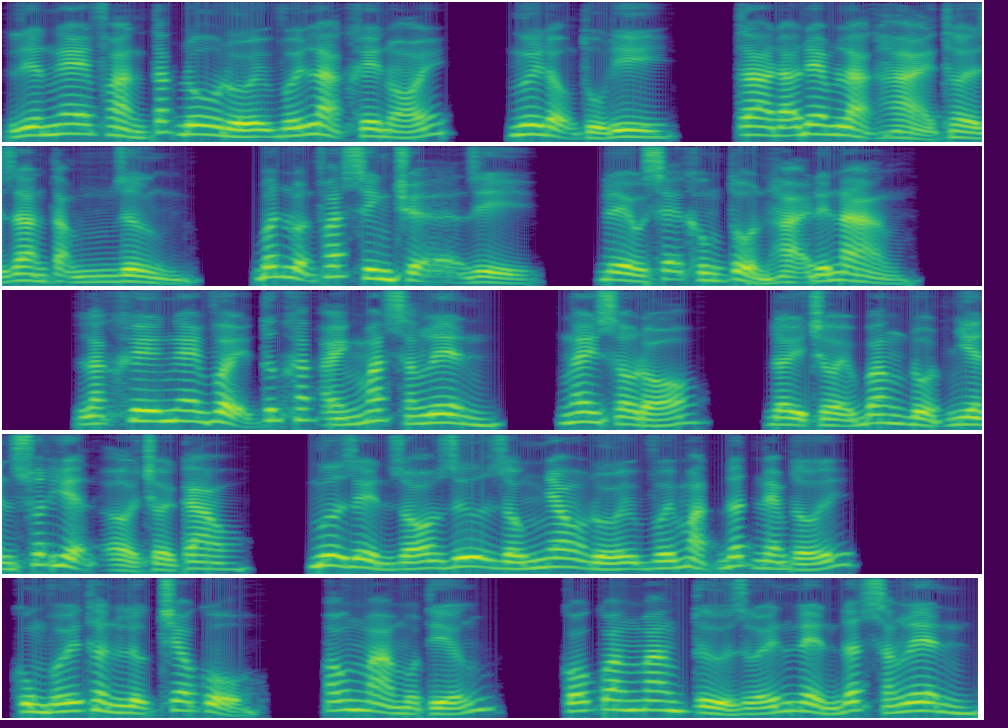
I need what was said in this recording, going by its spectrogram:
Liền nghe phản Tắc Đô đối với Lạc Khê nói, ngươi động thủ đi, ta đã đem Lạc Hải thời gian tạm dừng, bất luận phát sinh chuyện gì, đều sẽ không tổn hại đến nàng. Lạc Khê nghe vậy tức khắc ánh mắt sáng lên, ngay sau đó, đầy trời băng đột nhiên xuất hiện ở trời cao, mưa rền gió dữ giống nhau đối với mặt đất ném tới. Cùng với thần lực treo cổ, ong mà một tiếng, có quang mang từ dưới nền đất sáng lên,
